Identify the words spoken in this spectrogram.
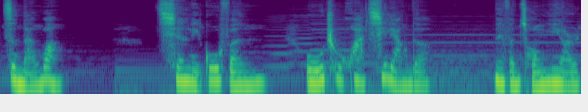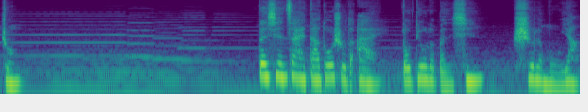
自难忘。千里孤坟，无处话凄凉的那份从一而终。但现在大多数的爱。都丢了本心，失了模样。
